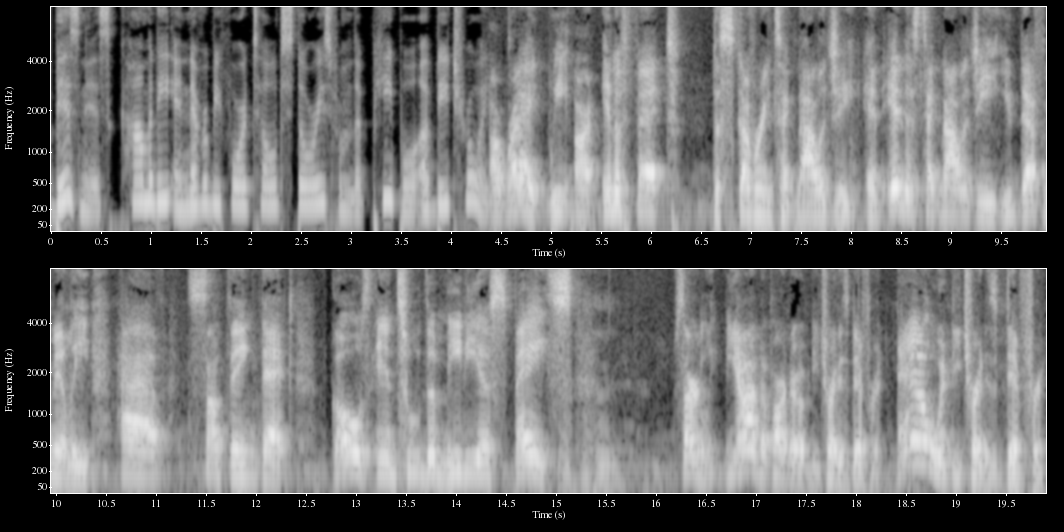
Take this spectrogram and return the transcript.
business, comedy, and never before told stories from the people of Detroit. All right, we are in effect discovering technology. And in this technology, you definitely have something that goes into the media space. Mm-hmm certainly beyond a partner of Detroit is different. Down with Detroit is different.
